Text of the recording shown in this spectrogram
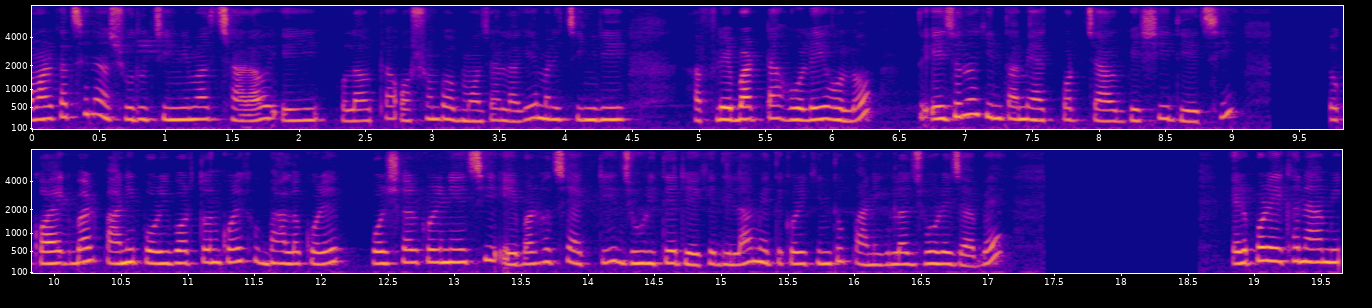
আমার কাছে না শুধু চিংড়ি মাছ ছাড়াও এই পোলাওটা অসম্ভব মজা লাগে। মানে চিংড়ি ফ্লেভারটা হলেই হলো। তো এই জন্য কিন্তু আমি এক পট চাল বেশি দিয়েছি। তো কয়েকবার পানি পরিবর্তন করে খুব ভালো করে পরিষ্কার করে নিয়েছি। এবার হচ্ছে একটি ঝুড়িতে রেখে দিলাম। এতে করে কিন্তু পানিগুলো ঝরে যাবে। এরপরে এখানে আমি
